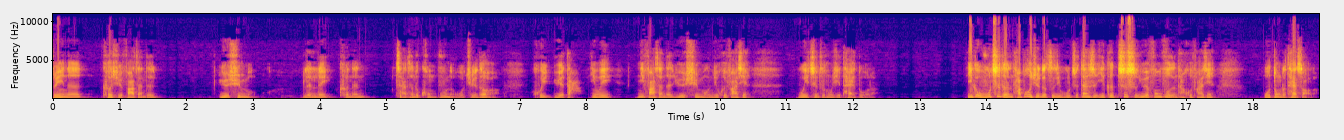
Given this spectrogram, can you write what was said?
所以呢，科学发展的越迅猛，人类可能产生的恐怖呢，我觉得会越大。因为你发展的越迅猛，你就会发现未知的东西太多了。一个无知的人，他不会觉得自己无知；但是一个知识越丰富的人，他会发现我懂得太少了。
